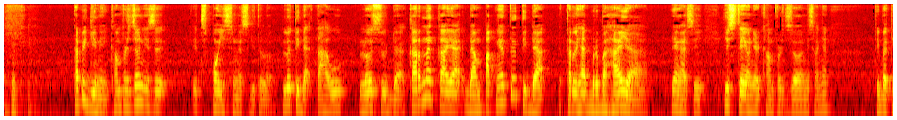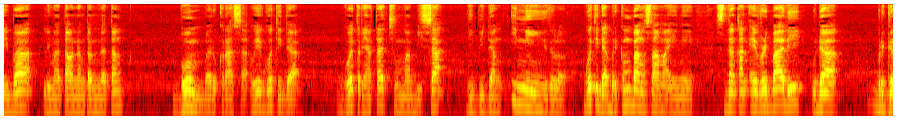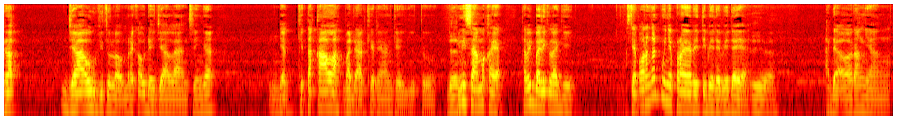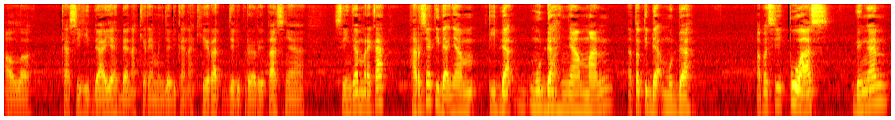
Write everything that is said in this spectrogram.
Tapi gini, comfort zone is a, it's poisonous gitu loh. Lu tidak tahu lo sudah karena kayak dampaknya tuh tidak terlihat berbahaya. Ya nggak sih? You stay on your comfort zone misalnya tiba-tiba lima tahun enam tahun datang boom baru kerasa oh ya gue tidak gue ternyata cuma bisa di bidang ini gitu loh gue tidak berkembang selama ini. Sedangkan everybody udah bergerak jauh gitu loh. Mereka udah jalan sehingga ya kita kalah pada akhirnya kan kayak gitu. Dan- ini sama kayak tapi balik lagi setiap orang kan punya priority beda-beda ya. Iya. Ada orang yang Allah kasih hidayah dan akhirnya menjadikan akhirat jadi prioritasnya sehingga mereka harusnya tidak nyam tidak mudah nyaman atau tidak mudah apa sih puas dengan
